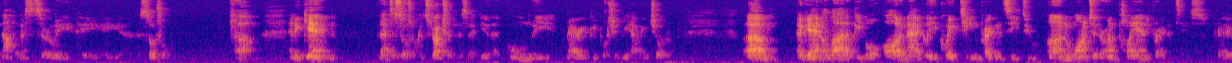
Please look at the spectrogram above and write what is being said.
not necessarily a, a, a social one. Um, and again, that's a social construction, this idea that only married people should be having children. Um, again, a lot of people automatically equate teen pregnancy to unwanted or unplanned pregnancies, okay,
